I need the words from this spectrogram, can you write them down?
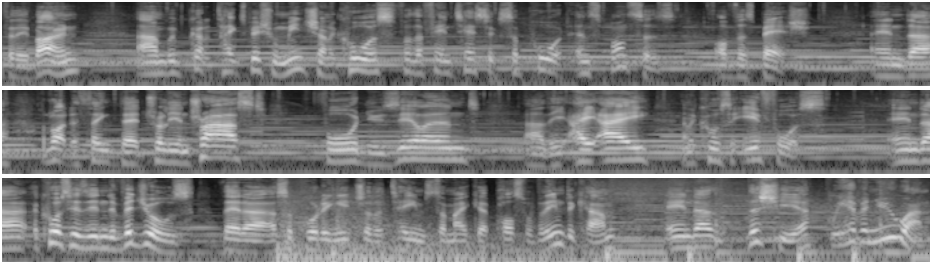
For their bone, um, we've got to take special mention, of course, for the fantastic support and sponsors of this bash. And uh, I'd like to thank that Trillian Trust, Ford New Zealand, uh, the AA, and of course the Air Force. And uh, of course, there's individuals that are supporting each of the teams to make it possible for them to come. And uh, this year, we have a new one.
